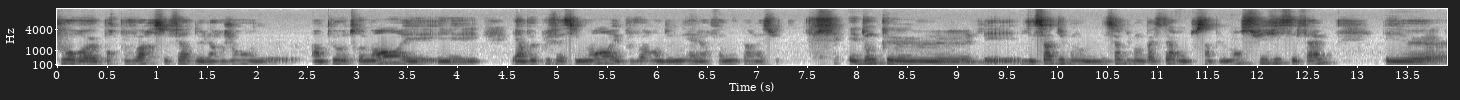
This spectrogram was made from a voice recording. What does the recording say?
pour, euh, pour pouvoir se faire de l'argent un peu autrement et, et, et, un peu plus facilement et pouvoir en donner à leur famille par la suite. Et donc les, les sœurs du bon les sœurs du bon pasteur ont tout simplement suivi ces femmes et, euh,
